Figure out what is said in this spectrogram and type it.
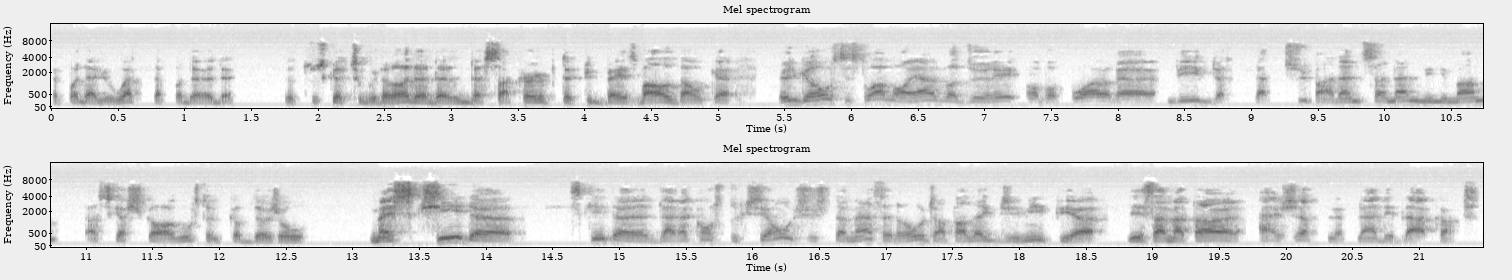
T'as pas d'alouette, t'as pas de, tout ce que tu voudras, de, de, soccer, puis t'as plus de baseball. Donc, euh, une grosse histoire à Montréal va durer, on va pouvoir vivre là-dessus pendant une semaine minimum, parce qu'à Chicago, c'est une coupe de jours. Mais ce qui est de ce qui est de, la reconstruction, justement, c'est drôle, j'en parlais avec Jimmy, puis euh, les amateurs achètent le plan des Blackhawks.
